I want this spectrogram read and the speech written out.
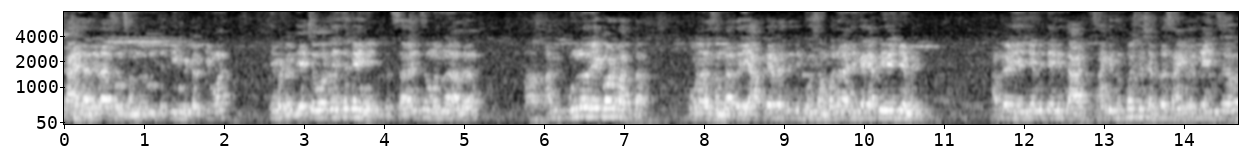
काय झालेलं असेल समजा तुमचं तीन मीटर किंवा तीन मीटर याच्यावर त्याचं काही नाही. तर सरांचं म्हणणं आलं आम्ही पूर्ण रेकॉर्ड बघता. कोणाला समजा आता हे आपल्याकडे ते भूसंपादन अधिकारी आपले एच डी एम आहे आपल्याला एच डी एम त्यांनी सांगितलं स्पष्ट शब्द सांगितलं की यांचं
